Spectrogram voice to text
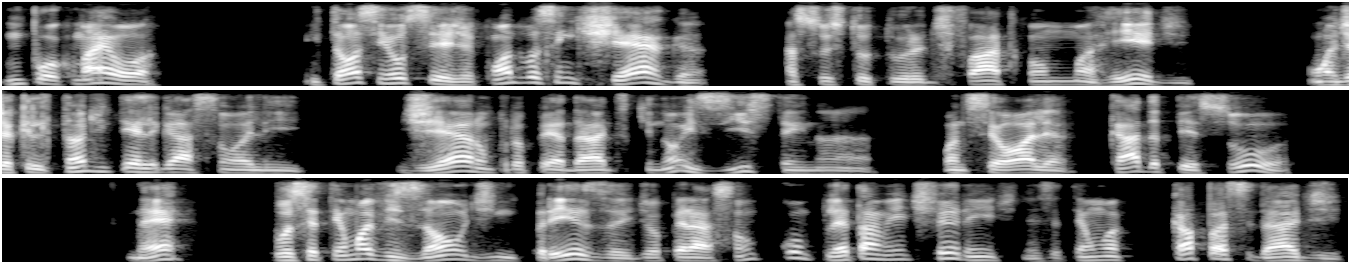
um pouco maior. Então, assim, ou seja, quando você enxerga a sua estrutura de fato como uma rede, onde aquele tanto de interligação ali geram propriedades que não existem na, quando você olha cada pessoa, né? Você tem uma visão de empresa e de operação completamente diferente. Né? Você tem uma capacidade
